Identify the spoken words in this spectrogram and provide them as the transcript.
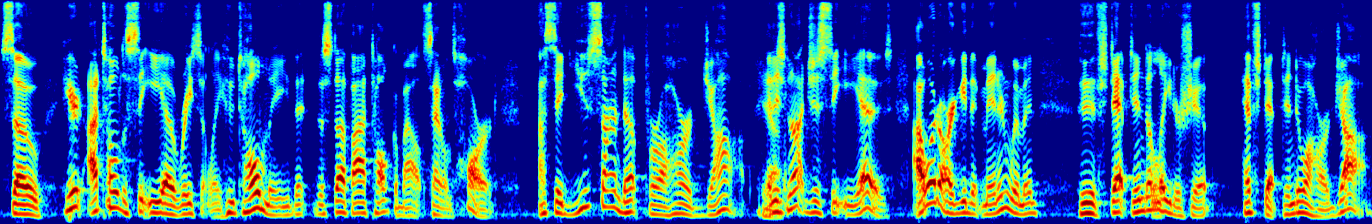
So here, I told a CEO recently who told me that the stuff I talk about sounds hard. I said, You signed up for a hard job. Yeah. And it's not just CEOs. I would argue that men and women who have stepped into leadership have stepped into a hard job.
